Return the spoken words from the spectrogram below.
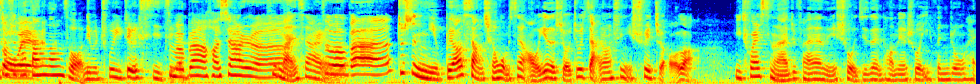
走，就是他刚刚走。你们注意这个细节，怎么办？好吓人，就蛮吓人。怎么办？就是你不要想成我们现在熬夜的时候，就假装是你睡着了，你突然醒来就发现你手机在你旁边说一分钟，还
